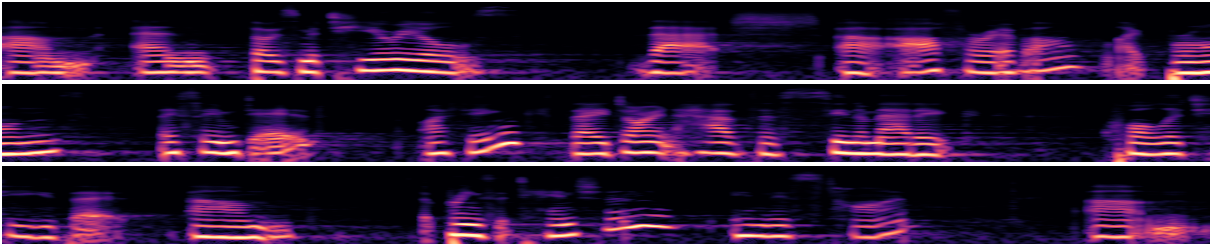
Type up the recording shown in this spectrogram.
Um, and those materials that uh, are forever, like bronze, they seem dead, I think. They don't have the cinematic quality that, um, that brings attention in this time. Um,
